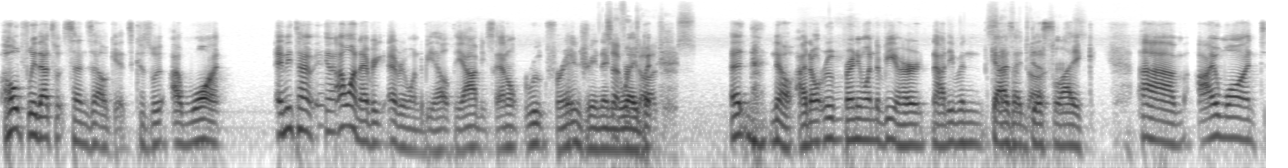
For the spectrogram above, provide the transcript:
hopefully that's what Senzel gets because I want anytime you know, I want every everyone to be healthy. Obviously, I don't root for injury in any Except way, but uh, no, I don't root for anyone to be hurt, not even guys I Dodgers. dislike. Um, I want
